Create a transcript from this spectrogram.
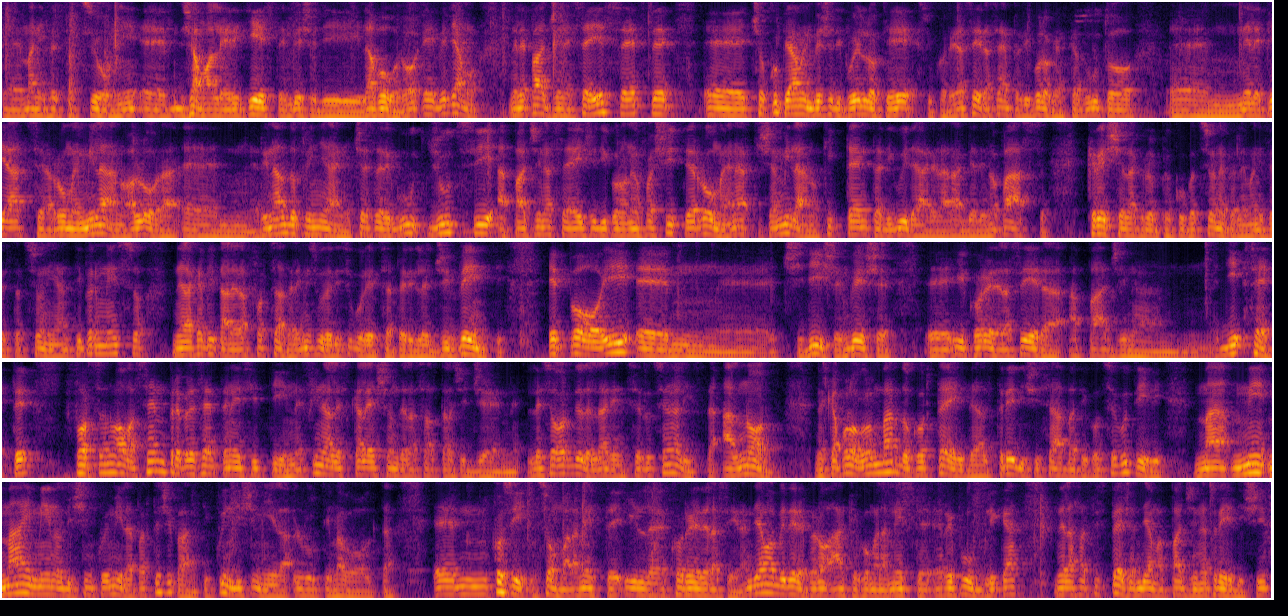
eh, manifestazioni, diciamo alle richieste invece di lavoro. E vediamo nelle pagine 6 e 7 eh, ci occupiamo invece di quello che, su Corriere Sera, sempre di quello che è accaduto eh, nelle piazze a Roma e Milano. Allora, ehm, Rinaldo Frignani e Cesare Giuzzi a pagina 6 ci dicono neofascisti a Roma e anarchici a Milano, chi tenta di guidare la rabbia dei no pass, Cresce la preoccupazione per le manifestazioni antipermesso, nella capitale rafforzate le misure di sicurezza per il G20. E poi ehm, eh, ci dice invece eh, il Corriere della Sera a pagina 7 mm, Forza Nuova sempre presente nei sit-in fino all'escalation dell'assalto alla CGN, l'esordio dell'area insurrezionalista al nord del capoluogo lombardo, cortei da 13 sabati consecutivi, ma me, mai meno di 5.000 partecipanti, 15.000 l'ultima volta. Ehm, così insomma la mette il Corriere della Sera. Andiamo a vedere però anche come la mette Repubblica, nella fattispecie andiamo a pagina 13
